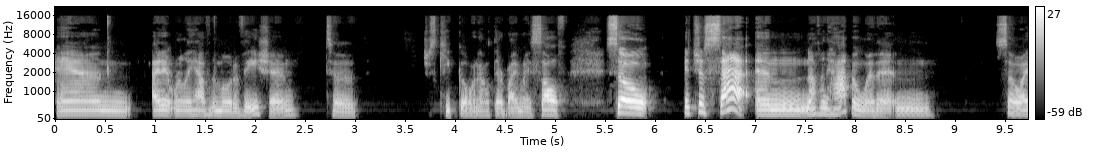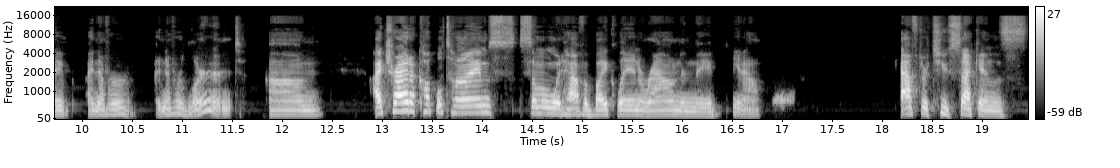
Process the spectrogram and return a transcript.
And I didn't really have the motivation to just keep going out there by myself. So it just sat and nothing happened with it. And so I, I never, I never learned. Um, I tried a couple times. Someone would have a bike laying around and they, you know, after two seconds,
